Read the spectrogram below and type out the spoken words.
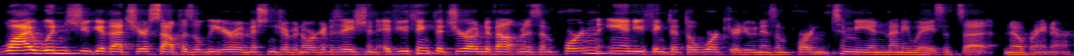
Why wouldn't you give that to yourself as a leader of a mission driven organization if you think that your own development is important and you think that the work you're doing is important? To me, in many ways, it's a no brainer.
